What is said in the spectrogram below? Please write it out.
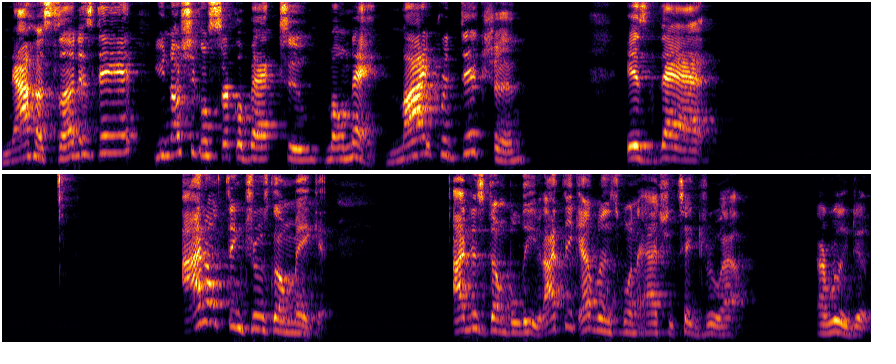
Now her son is dead. You know she's gonna circle back to Monet. My prediction is that I don't think Drew's gonna make it. I just don't believe it. I think Evelyn's going to actually take Drew out. I really do.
